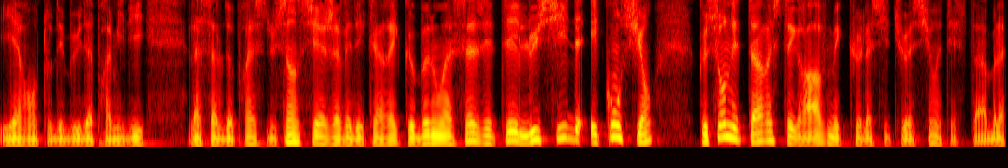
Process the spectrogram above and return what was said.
Hier, en tout début d'après-midi, la salle de presse du Saint-Siège avait déclaré que Benoît XVI était lucide et conscient que son état restait grave mais que la situation était stable.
